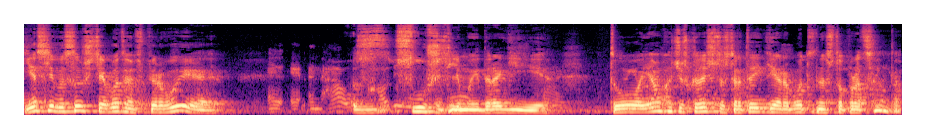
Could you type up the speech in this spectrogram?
Если вы слышите об этом впервые, слушатели мои дорогие, то я вам хочу сказать, что стратегия работает на 100%.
